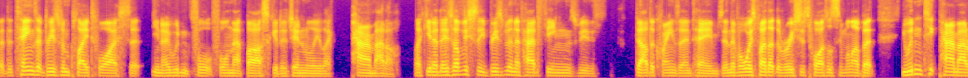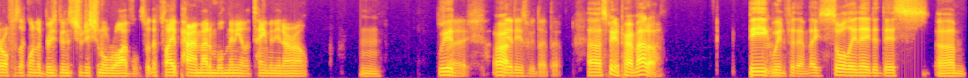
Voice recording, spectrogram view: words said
but the teams that Brisbane play twice that you know wouldn't fall fall in that basket are generally like Parramatta. Like you know, there's obviously Brisbane have had things with the other Queensland teams, and they've always played like the Roosters twice or similar. But you wouldn't tick Parramatta off as like one of Brisbane's traditional rivals, but they play Parramatta more than any other team in the NRL. Weird. So, All right. it is weird like that. Uh, speaking of Parramatta, big Hmm. win for them. They sorely needed this. Um,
